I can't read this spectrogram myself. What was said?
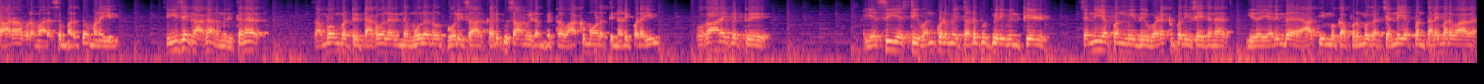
தாராபுரம் அரசு மருத்துவமனையில் சிகிச்சைக்காக அனுமதித்தனர். சம்பவம் பற்றி தகவல் அறிந்த மூலனூர் போலீசார் கருப்புசாமியிடம் பெற்ற வாக்குமூலத்தின் அடிப்படையில் புகாரை பெற்று எஸ்சி எஸ்டி வன்கொடுமை தடுப்பு பிரிவின் கீழ் சென்னியப்பன் மீது வழக்கு பதிவு செய்தனர். இதை அறிந்த அதிமுக பிரமுகர் சென்னையப்பன் தலைமறைவாக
